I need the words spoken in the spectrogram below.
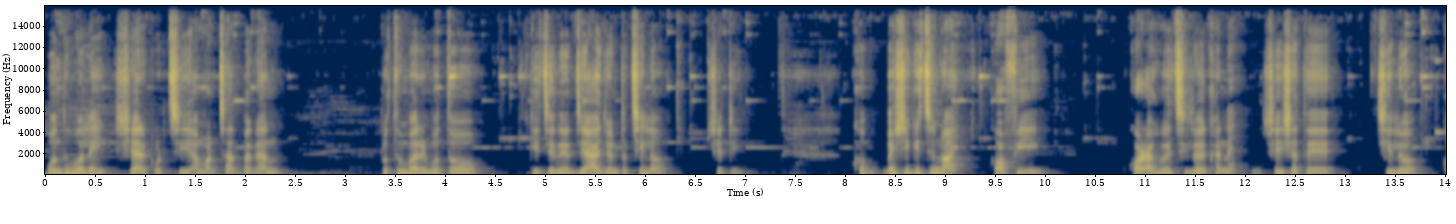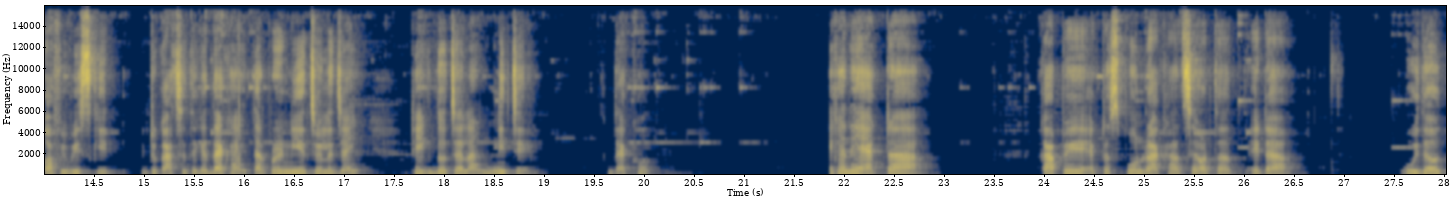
বন্ধু বলেই শেয়ার করছি আমার ছাদ বাগান। প্রথমবারের মতো কিচেনের যে আয়োজনটা ছিল, সেটি। খুব বেশি কিছু নয় কফি করা হয়েছিল এখানে, সেই সাথে ছিল কফি বিস্কিট একটু কাছে থেকে দেখাই, তারপরে নিয়ে চলে যাই, ঠিক দোচালার নিচে। দেখো, এখানে একটা কাপে একটা স্পুন রাখা আছে, অর্থাৎ এটা উইদাউট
